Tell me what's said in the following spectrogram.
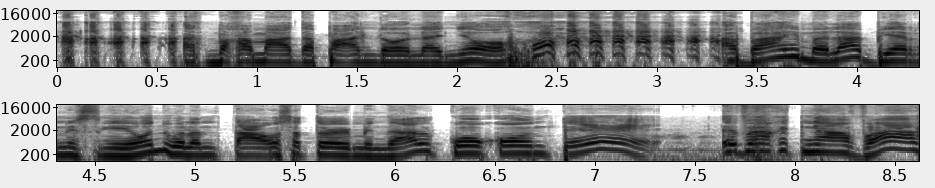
At baka madapa ang lola nyo. Abay, mala, biyernes ngayon, walang tao sa terminal, kokonti. Eh bakit nga ba?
